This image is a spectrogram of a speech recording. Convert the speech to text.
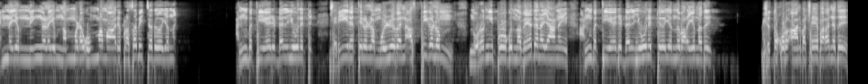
എന്നെയും നിങ്ങളെയും നമ്മുടെ ഉമ്മമാര് പ്രസവിച്ചത് എന്ന്. അൻപത്തിയേഴ് ഡൽ യൂണിറ്റ് ശരീരത്തിലുള്ള മുഴുവൻ അസ്ഥികളും നുറങ്ങിപ്പോകുന്ന വേദനയാണ് അൻപത്തിയേഴ് ഡൽ യൂണിറ്റ് എന്ന് പറയുന്നത്. വിശുദ്ധ ഖുർആൻ പക്ഷേ പറഞ്ഞത്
